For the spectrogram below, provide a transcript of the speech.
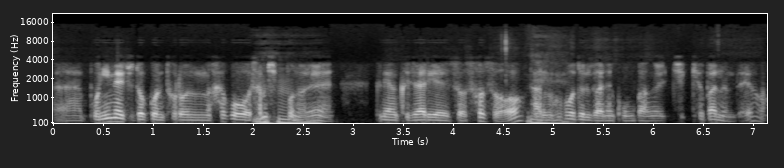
아, 본인의 주도권 토론하고 30분을 그냥 그 자리에서 서서 다른 네. 후보들 간의 공방을 지켜봤는데요.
